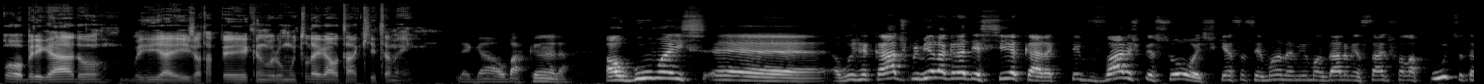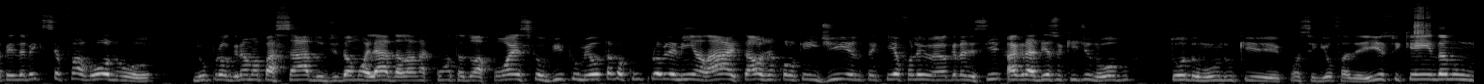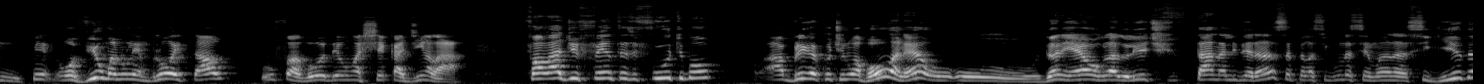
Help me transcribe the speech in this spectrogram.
Pô, obrigado. E aí, JP, Canguru, muito legal estar aqui também. Legal, bacana. Algumas, é, alguns recados. Primeiro, agradecer, cara. Teve várias pessoas que essa semana me mandaram mensagem falar: Putz, JP, ainda bem que você falou no, no programa passado de dar uma olhada lá na conta do Apoia-se, que eu vi que o meu tava com um probleminha lá e tal, já coloquei em dia, não sei o que. Eu falei, eu agradeci, agradeço aqui de novo todo mundo que conseguiu fazer isso e quem ainda não ouviu, mas não lembrou e tal, por favor, dê uma checadinha lá. Falar de fantasy futebol, a briga continua boa, né? O, o Daniel Gladulich está na liderança pela segunda semana seguida.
